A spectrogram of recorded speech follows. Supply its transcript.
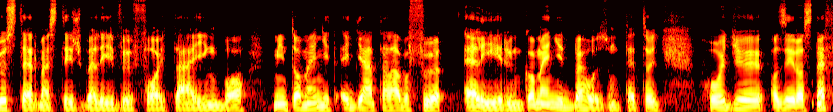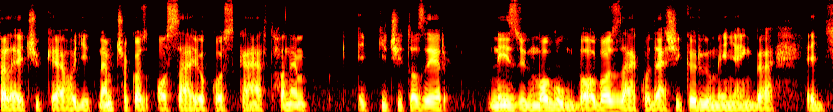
köztermesztésben lévő fajtáinkba, mint amennyit egyáltalában föl elérünk, amennyit behozunk. Tehát, hogy, hogy azért azt ne felejtsük el, hogy itt nem csak az asszály okoz kárt, hanem egy kicsit azért nézzünk magunkba, a gazdálkodási körülményeinkbe egy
